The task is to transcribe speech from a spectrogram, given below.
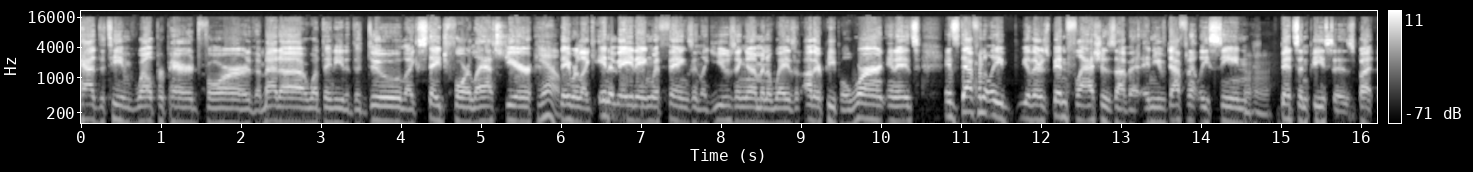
had the team well prepared for the meta, what they needed to do. Like stage four last year, Yeah. they were like innovating with things and like using them in a ways that other people weren't. And it's it's definitely you know, there's been flashes of it, and you've definitely seen Mhm. bits and pieces. But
